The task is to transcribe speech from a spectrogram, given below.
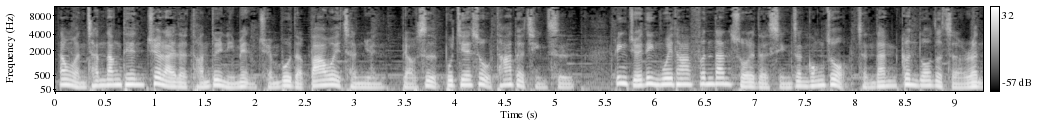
但晚餐当天却来了团队里面全部的八位成员，表示不接受他的请辞，并决定为他分担所有的行政工作，承担更多的责任。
